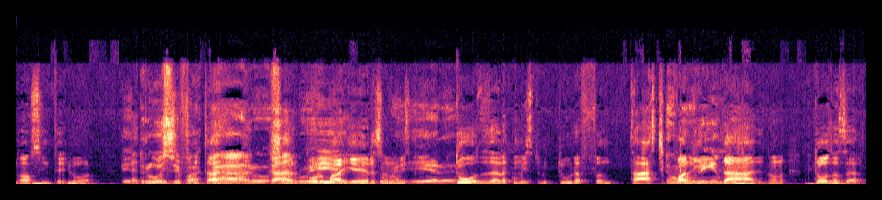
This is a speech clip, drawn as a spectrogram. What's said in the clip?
nosso interior, Pedrúcio, é fantástica. Caro, Cormaieira, é. todas elas com uma estrutura fantástica, Dom qualidade, todas elas.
